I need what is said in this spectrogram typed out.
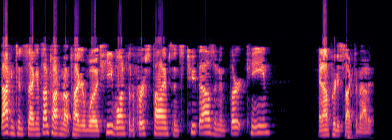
Back in 10 seconds, I'm talking about Tiger Woods. He won for the first time since 2013, and I'm pretty psyched about it.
